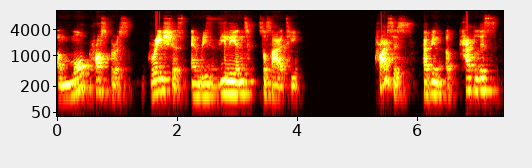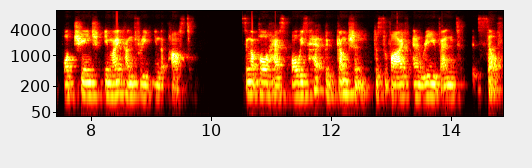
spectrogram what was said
a more prosperous, gracious, and resilient society. Crises have been a catalyst for change in my country in the past. Singapore has always had the gumption to survive and reinvent itself.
